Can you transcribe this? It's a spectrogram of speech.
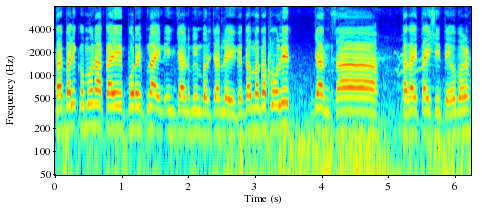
At ah, balik ko muna kay 489 India November Charlie. Gandang maga po ulit dyan sa Tagaytay City. Over.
